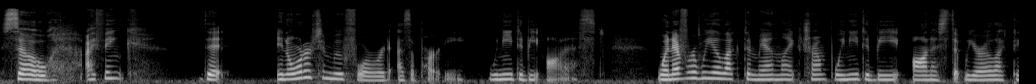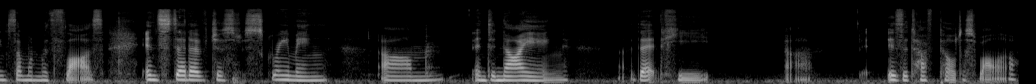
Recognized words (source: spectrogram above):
so I think that in order to move forward as a party, we need to be honest. Whenever we elect a man like Trump, we need to be honest that we are electing someone with flaws instead of just screaming um, and denying that he uh, is a tough pill to swallow.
